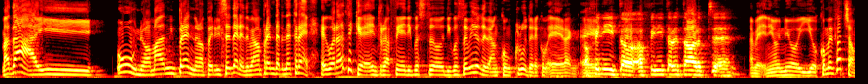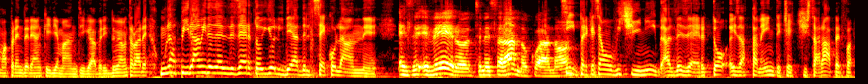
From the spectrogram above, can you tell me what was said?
Ma dai! Uno, ma mi prendono per il sedere, dobbiamo prenderne tre. E guardate che entro la fine di questo, di questo video dobbiamo concludere. eh, rag- Ho eh, finito, ho finito le torce. Vabbè, ne ho, ne ho io. Come facciamo a prendere anche i diamanti, Gabri? Dobbiamo trovare una piramide del deserto. Io ho l'idea del secolanne. È, è vero, ce ne saranno qua, no? Sì, perché siamo vicini al deserto, esattamente, cioè ci sarà per fare.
